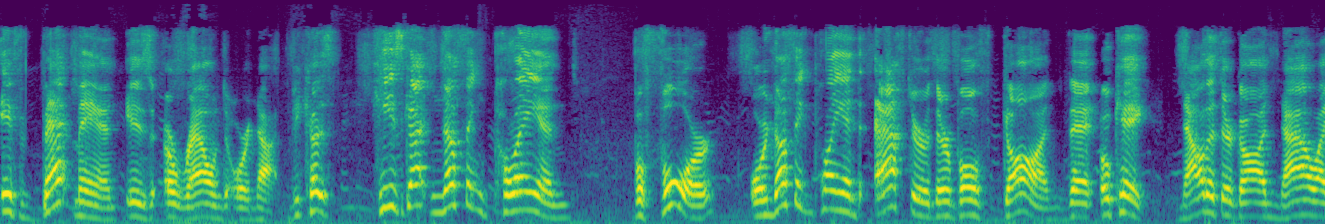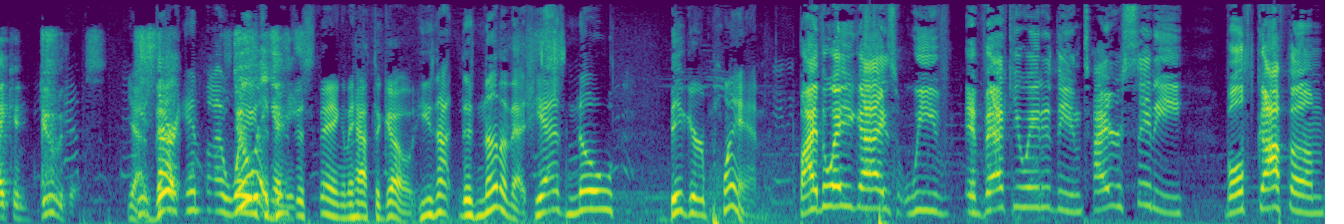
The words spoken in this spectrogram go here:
if Batman is around or not. Because he's got nothing planned before or nothing planned after they're both gone that, okay, now that they're gone, now I can do this. Yeah, He's they're in my way doing to do anything. this thing, and they have to go. He's not. There's none of that. He has no bigger plan. By the way, you guys, we've evacuated the entire city, both Gotham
